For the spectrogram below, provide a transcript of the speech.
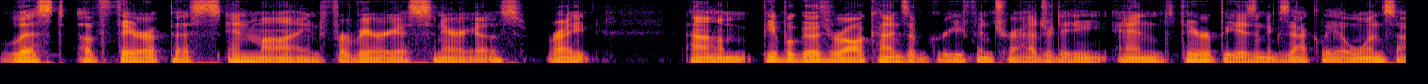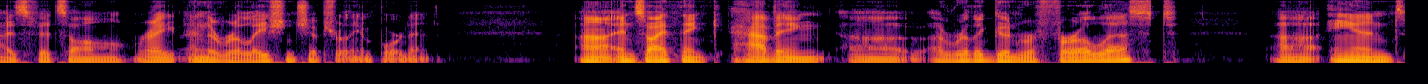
list of therapists in mind for various scenarios, right? Um, people go through all kinds of grief and tragedy, and therapy isn't exactly a one size fits all, right? And the relationship's really important. Uh, and so I think having uh, a really good referral list uh, and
